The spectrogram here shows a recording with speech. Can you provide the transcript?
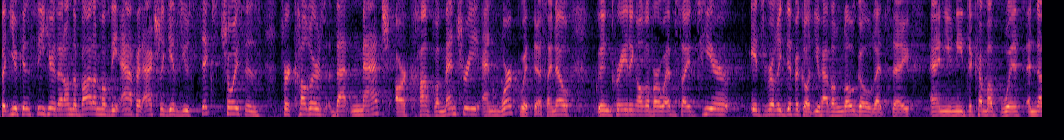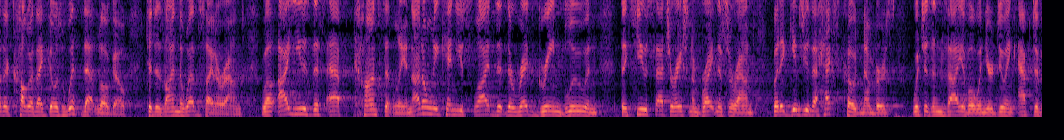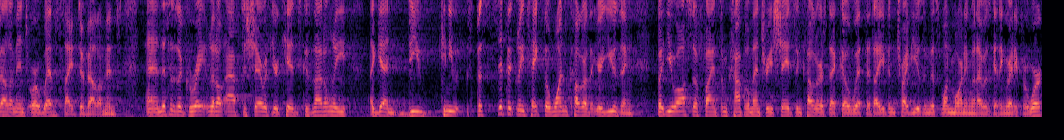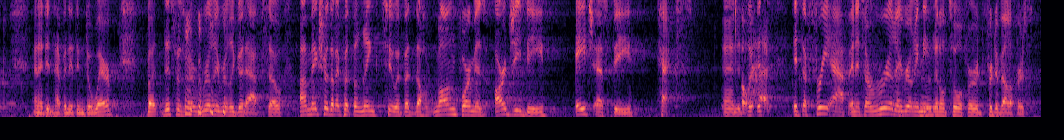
but you can see here that on the bottom of the app, it actually gives you six choices for colors that match, are complementary, and work with this. I know in creating all of our websites here, it's really difficult. You have a logo, let's say, and you need to come up with another color that goes with that logo to design the website around. Well, I use this app constantly, and not only can you slide the, the red, green, blue, and the hue, saturation, and brightness around, but it gives you the hex code numbers, which is invaluable when you're doing app development or website development. And this is a great little app to share with your kids because not only again do you can you specifically take the one color that you're using but you also find some complementary shades and colors that go with it? I even tried using this one morning when i was getting ready for work and i didn't have anything to wear. But this was a really really good app. So i'll make sure that i put the link to it but the long form is rgb hsb hex. And it's Oh, a, it, it's a free app and it's a really really neat little tool for for developers.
